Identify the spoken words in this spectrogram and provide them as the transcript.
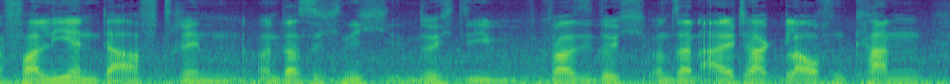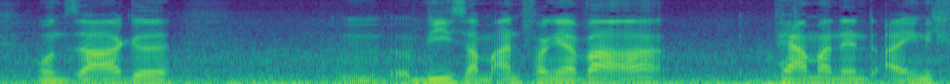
verlieren darf drin und dass ich nicht durch die, quasi durch unseren Alltag laufen kann und sage, wie es am Anfang ja war, permanent eigentlich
